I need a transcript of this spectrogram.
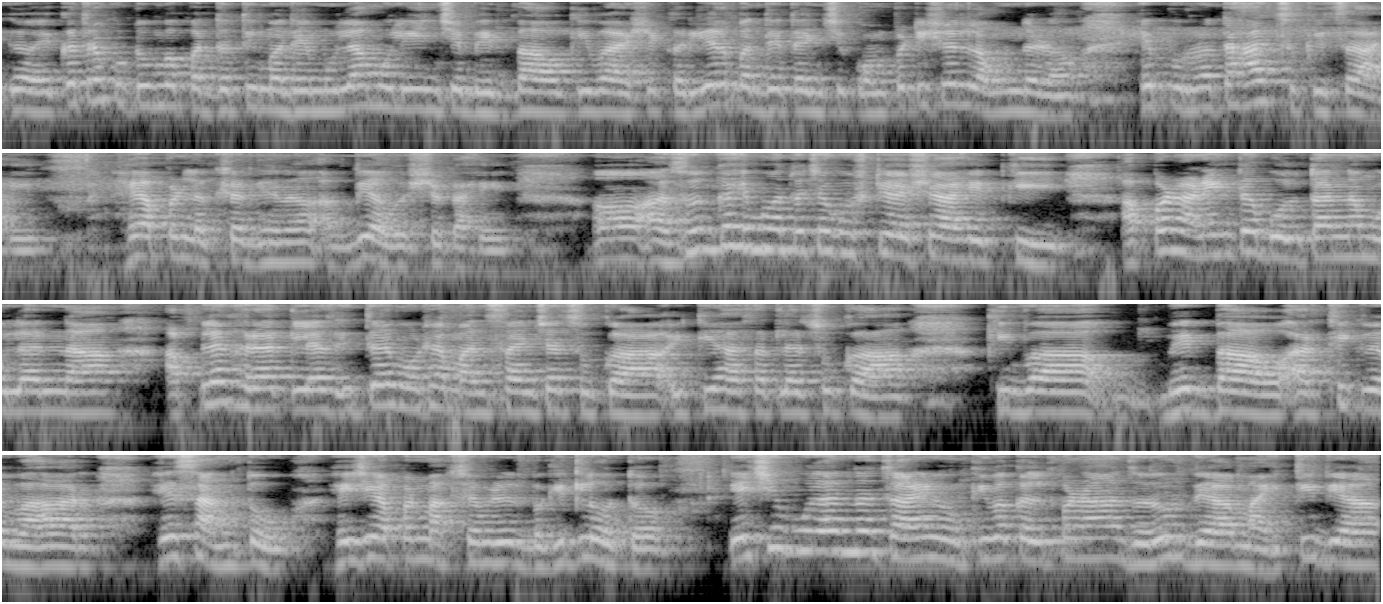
एक- एकत्र कुटुंब पद्धतीमध्ये मुला मुलींचे भेदभाव किंवा असे करिअरमध्ये त्यांची कॉम्पिटिशन लावून देणं हे पूर्णतः चुकीचं आहे. हे आपण लक्षात घेणं अगदी आवश्यक आहे. अजून काही महत्त्वाच्या गोष्टी अशा आहेत की आपण अनेकदा बोलताना मुलांना आपल्या घरातल्या इतर मोठ्या माणसांच्या चुका इतिहासातल्या चुका चुका किंवा भेदभाव आर्थिक व्यवहार हे सांगतो हे जे आपण मागच्या वेळेस बघितलं होतं याची मुलांना जाणीव किंवा कल्पना जरूर द्या माहिती द्या.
